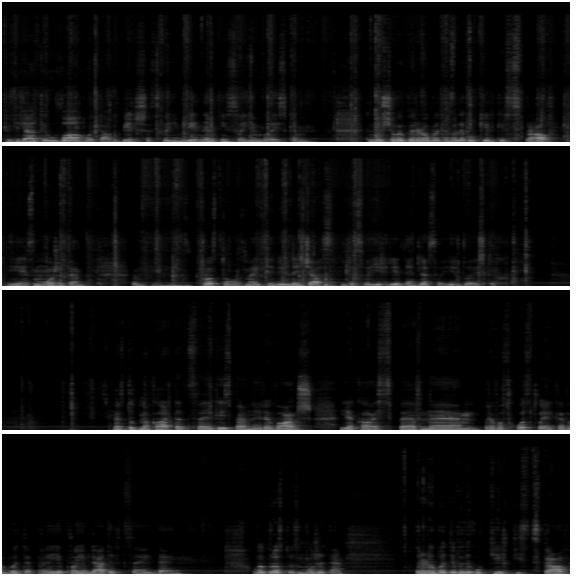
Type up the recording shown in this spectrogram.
приділяти увагу так більше своїм рідним і своїм близьким. Тому що ви переробите велику кількість справ і зможете просто знайти вільний час для своїх рідних, для своїх близьких. Наступна карта це якийсь певний реванш, якась певне превосходство, яке ви будете проявляти в цей день. Ви просто зможете переробити велику кількість справ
